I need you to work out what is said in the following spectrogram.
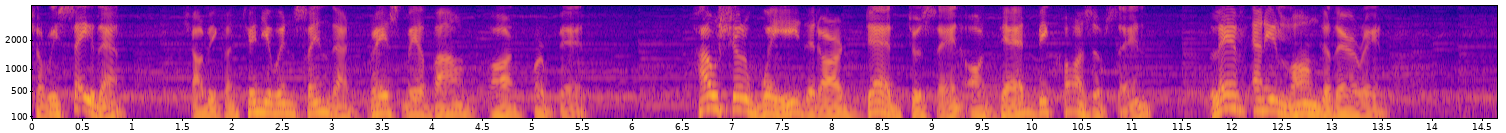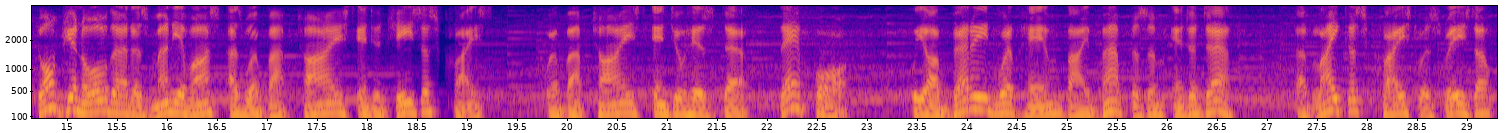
Shall we say then? Shall we continue in sin that grace may abound? God forbid. How shall we that are dead to sin, or dead because of sin, live any longer therein? Don't you know that as many of us as were baptized into Jesus Christ were baptized into his death? Therefore, we are buried with him by baptism into death, that like as Christ was raised up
